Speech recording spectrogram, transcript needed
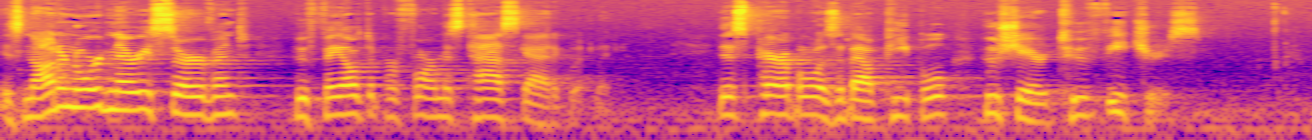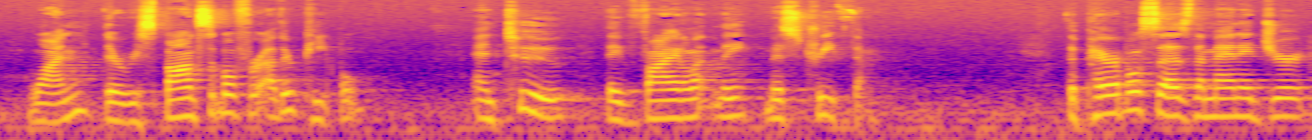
is not an ordinary servant who failed to perform his task adequately. This parable is about people who share two features one, they're responsible for other people, and two, they violently mistreat them. The parable says the manager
